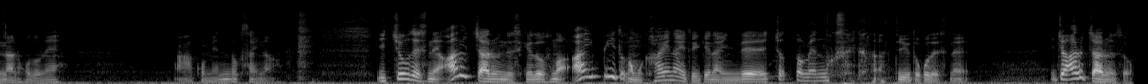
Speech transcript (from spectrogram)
んなるほどね。ああこれめんどくさいな。一応ですねあるっちゃあるんですけどその IP とかも変えないといけないんでちょっとめんどくさいかな。っていうとこですね。一応あるっちゃあるんですよ。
